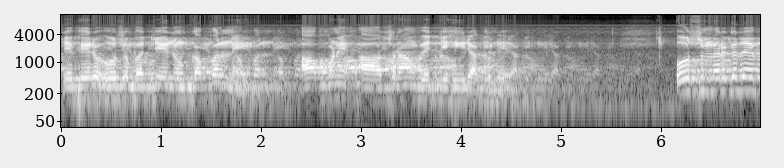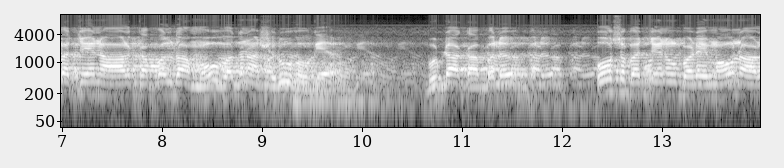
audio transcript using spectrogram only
ਤੇ ਫਿਰ ਉਸ ਬੱਚੇ ਨੂੰ ਕਪਲ ਨੇ ਆਪਣੇ ਆਸਰਾਮ ਵਿੱਚ ਹੀ ਰੱਖ ਲਿਆ। ਉਸ ਮਿਰਗ ਦੇ ਬੱਚੇ ਨਾਲ ਕਪਲ ਦਾ ਮੋਹ ਵਧਣਾ ਸ਼ੁਰੂ ਹੋ ਗਿਆ। ਬੁੱਢਾ ਕਪਲ, ਉਸ ਬੱਚੇ ਨੂੰ ਬੜੇ ਮੋਹ ਨਾਲ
